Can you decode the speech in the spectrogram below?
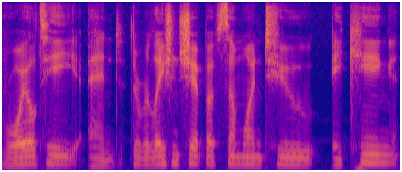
royalty and the relationship of someone to a king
